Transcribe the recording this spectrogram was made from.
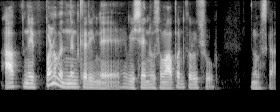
આપને પણ વંદન કરીને વિષયનું સમાપન કરું છું. નમસ્કાર.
